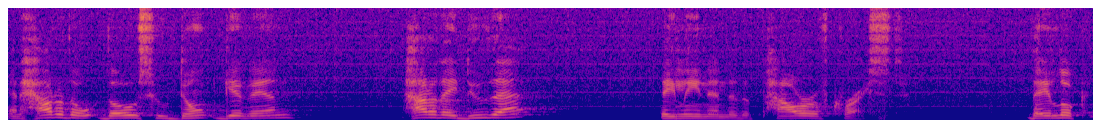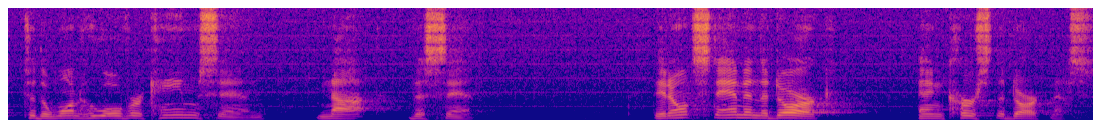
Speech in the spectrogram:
And how do the, those who don't give in, how do they do that? They lean into the power of Christ. They look to the one who overcame sin, not the sin. They don't stand in the dark and curse the darkness.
